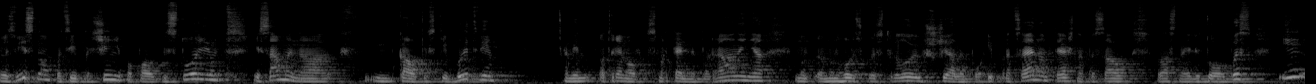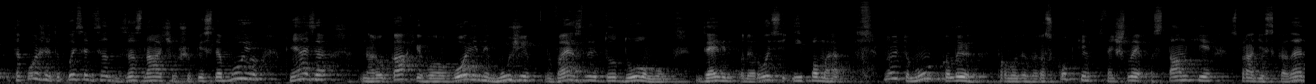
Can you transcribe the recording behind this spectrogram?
І, звісно, по цій причині попав в історію, і саме на Калківській битві. Він отримав смертельне поранення мон- монгольською стрілою в щелепу. І про це нам теж написав власне літопис. І також літописець за- зазначив, що після бою князя на руках його воїни мужі везли додому, де він по дорозі і помер. Ну і тому, коли проводили розкопки, знайшли останки справді скелет,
